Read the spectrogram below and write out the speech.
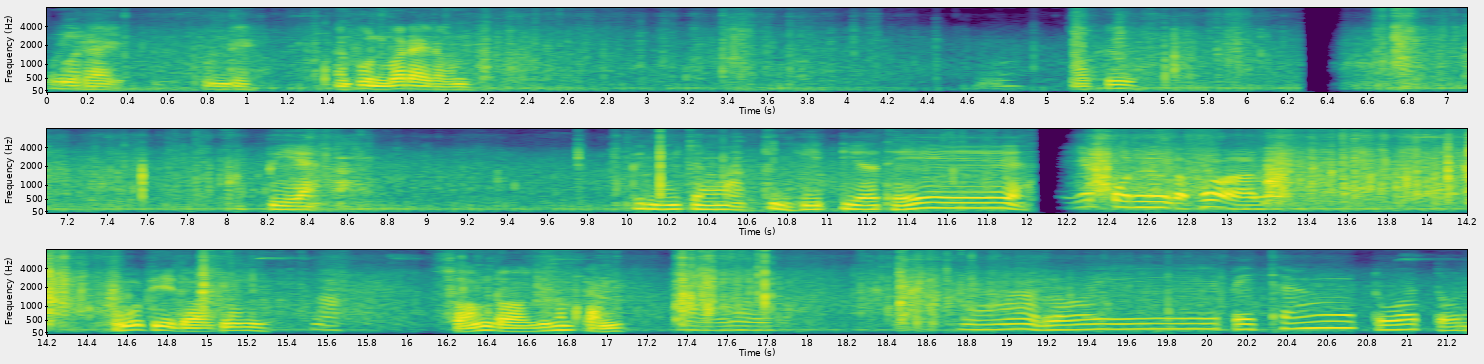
อุ้ยบ่ได้พุ่นเด้อันพุ่นบ่ได้ดอกนี่บ่คือเปียกเป็นหยังจังมากกินเห็ดเดียวแท้ยาคนหนึ่งกับพ่อละ อู้พี่ดอกหนึงมาสองดอกอยู่น้ำกันลอยว่าลอยไปทั้งตัวตน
